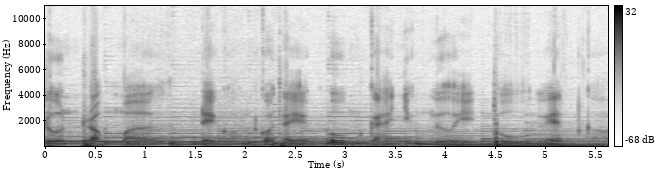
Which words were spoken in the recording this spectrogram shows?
luôn rộng mở để con có thể ôm cả những người thù ghét con.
